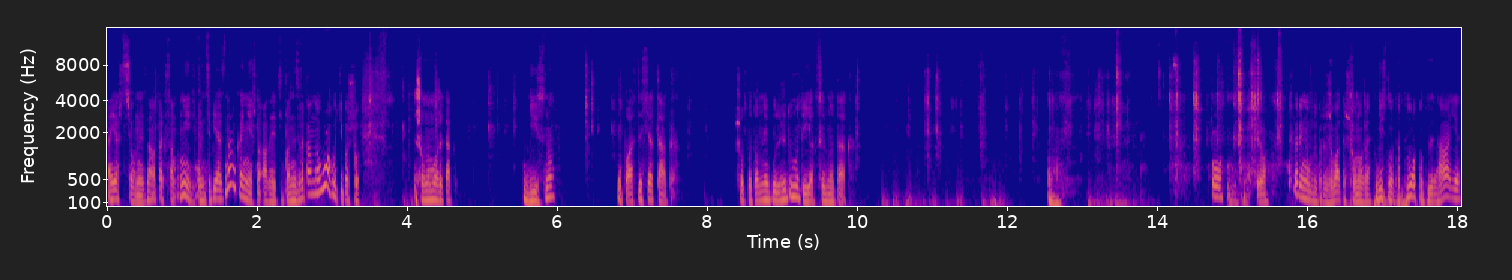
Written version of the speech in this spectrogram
А я ж цього не знав так само. Ні, в принципі, я знав, звісно, але типу, не звертав на увагу, типу, що, що воно може так дійсно упастися так. Що потім не будеш думати, як це воно так. О. О, все. Тепер я не буду переживати, що воно вже дійсно так плотно прилягає,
